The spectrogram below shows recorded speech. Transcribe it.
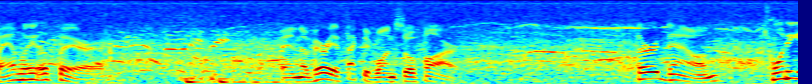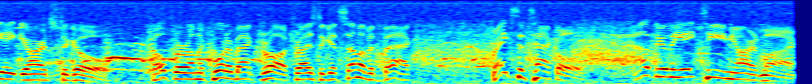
family affair. And a very effective one so far. Third down, 28 yards to go. Kofler on the quarterback draw tries to get some of it back. Breaks a tackle out near the 18-yard line.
